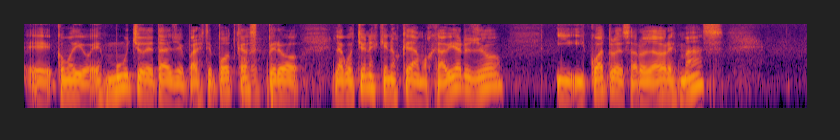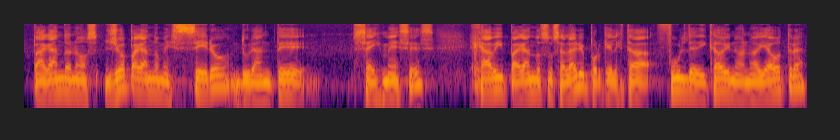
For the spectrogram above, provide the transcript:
Eh, como digo, es mucho detalle para este podcast, Ok. pero la cuestión es que nos quedamos Javier, yo y, y cuatro desarrolladores más pagándonos, yo pagándome cero durante seis meses, Javi pagando su salario porque él estaba full dedicado y no, no había otra.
